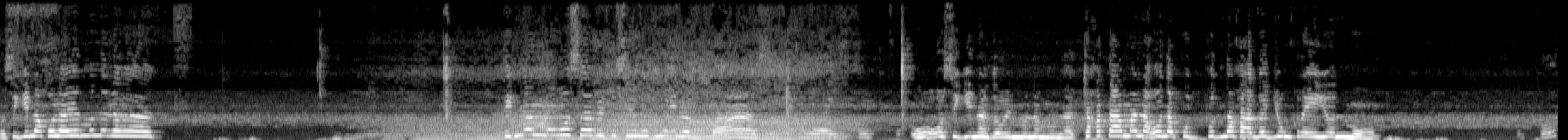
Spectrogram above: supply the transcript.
O sige na, kulayan mo na lahat. Tignan mo, sabi ko sa'yo, huwag mo ilagpas. Oo, sige na, gawin mo na muna. Tsaka tama na, o, napudpud na kaagad yung crayon mo. Tapos?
